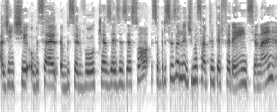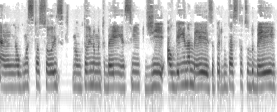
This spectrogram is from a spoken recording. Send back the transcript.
a gente observ observou que às vezes é só, só precisa ali de uma certa interferência, né? É, em algumas situações que não estão indo muito bem, assim, de alguém na mesa perguntar se está tudo bem.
